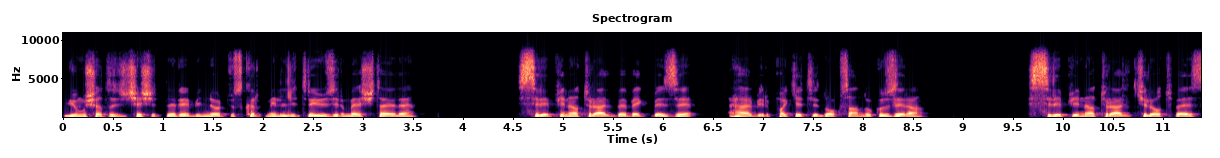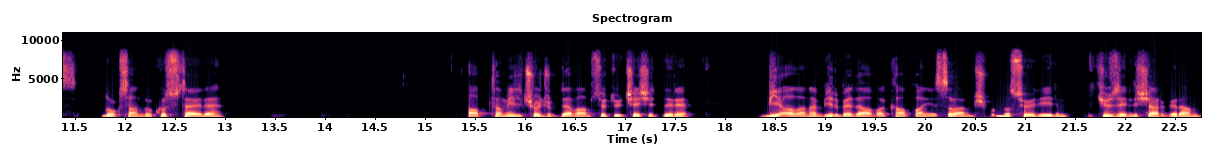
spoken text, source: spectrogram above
yumuşatıcı çeşitleri 1440 ml 125 TL. Sleepy Natural bebek bezi her bir paketi 99 lira. Sleepy Natural kilot bez 99 TL. Aptamil çocuk devam sütü çeşitleri bir alana bir bedava kampanyası varmış bunda söyleyelim. 250'şer gram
